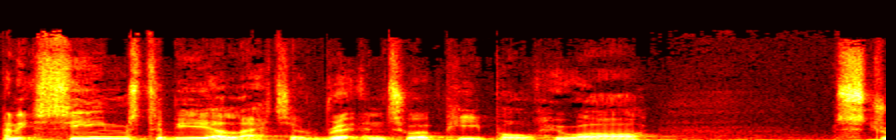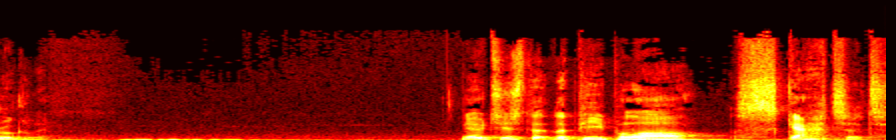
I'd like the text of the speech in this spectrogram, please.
And it seems to be a letter written to a people who are struggling. Notice that the people are scattered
